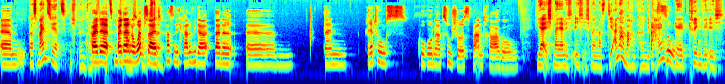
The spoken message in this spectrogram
Ähm, Was meinst du jetzt? Ich bin bei der, bei deiner raus. Website hast du nicht gerade wieder deine, ähm, deinen Rettungs-Corona-Zuschuss-Beantragung. Ja, ich meine ja nicht ich. Ich meine, was die anderen machen können, die Ach kein so. Geld kriegen wie ich.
